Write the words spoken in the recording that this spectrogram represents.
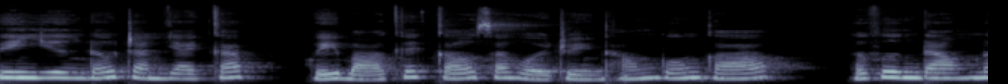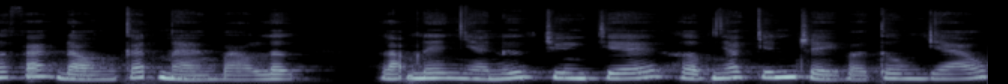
Tuyên dương đấu tranh giai cấp, hủy bỏ kết cấu xã hội truyền thống vốn có. Ở phương Đông, nó phát động cách mạng bạo lực, lập nên nhà nước chuyên chế, hợp nhất chính trị và tôn giáo.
